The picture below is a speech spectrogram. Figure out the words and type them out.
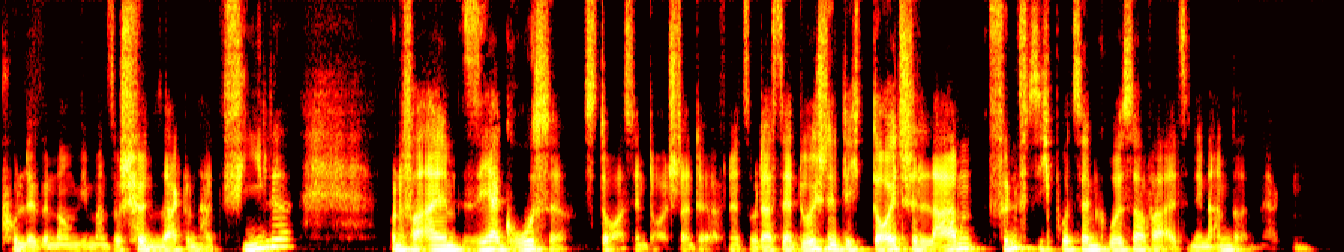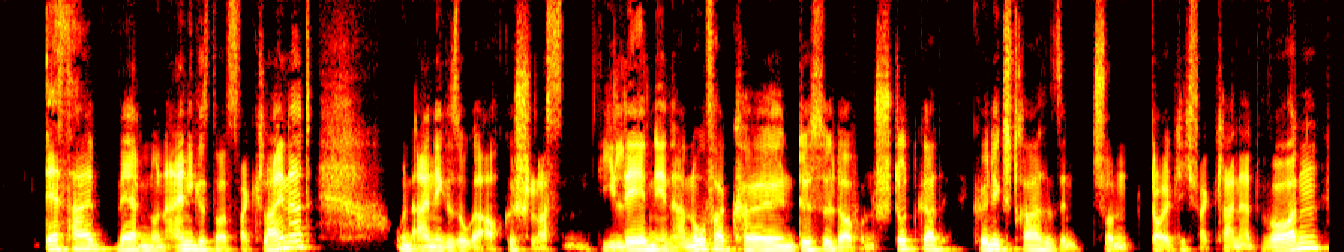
Pulle genommen, wie man so schön sagt, und hat viele und vor allem sehr große Stores in Deutschland eröffnet, sodass der durchschnittlich deutsche Laden 50 Prozent größer war als in den anderen Märkten. Deshalb werden nun einige Stores verkleinert und einige sogar auch geschlossen. Die Läden in Hannover, Köln, Düsseldorf und Stuttgart in der Königstraße sind schon deutlich verkleinert worden.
